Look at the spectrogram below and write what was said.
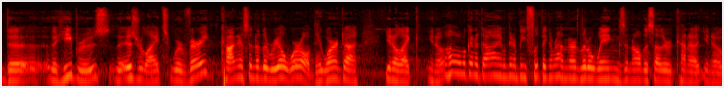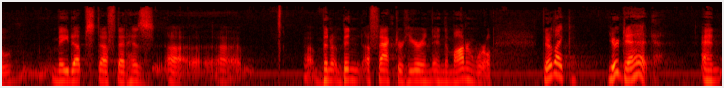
The, the Hebrews, the Israelites, were very cognizant of the real world. They weren't, uh, you know, like, you know, oh, we're going to die, we're going to be flipping around in our little wings and all this other kind of, you know, made up stuff that has uh, uh, uh, been, been a factor here in, in the modern world. They're like, you're dead. And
